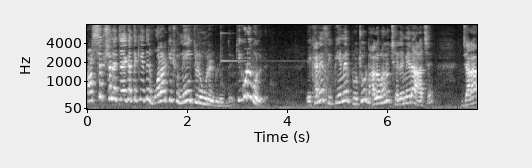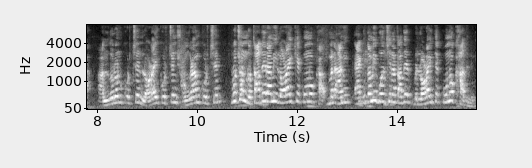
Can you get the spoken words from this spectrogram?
পারসেপশনের জায়গা থেকে এদের বলার কিছু নেই তৃণমূলের বিরুদ্ধে। কি করে বলবে? এখানে সিপিএমের প্রচুর ভালো ভালো ছেলেমেয়েরা আছে। যারা আন্দোলন করছেন, লড়াই করছেন, সংগ্রাম করছেন প্রচণ্ড তাদের আমি লড়াইকে কোনো মানে আমি একদমই বলছি না, তাদের লড়াইতে কোনো খাদ নেই।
